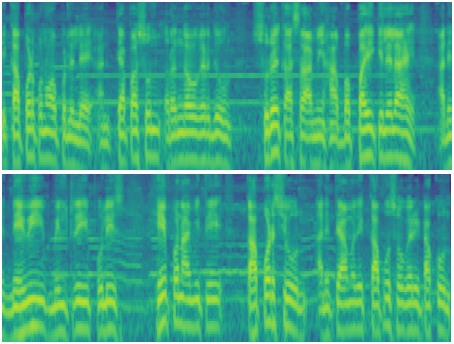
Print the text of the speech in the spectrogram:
ते कापड पण वापरलेले आहे. आणि त्यापासून रंग वगैरे देऊन सुरेख असा आम्ही हा बप्पाही केलेला आहे. आणि नेव्ही मिलिटरी पोलीस हे पण आम्ही ते कापड शिवून आणि त्यामध्ये कापूस वगैरे टाकून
